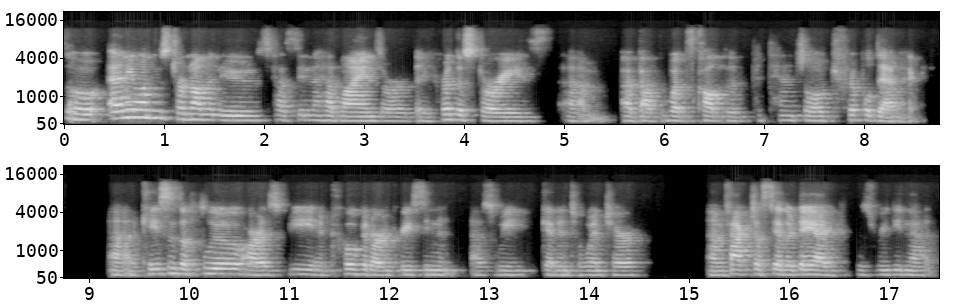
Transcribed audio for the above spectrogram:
so anyone who's turned on the news has seen the headlines or they've heard the stories um, about what's called the potential tripledemic. Uh, cases of flu, RSV, and COVID are increasing as we get into winter. Um, in fact, just the other day, I was reading that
